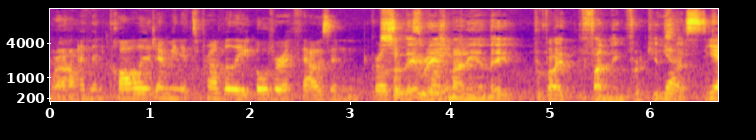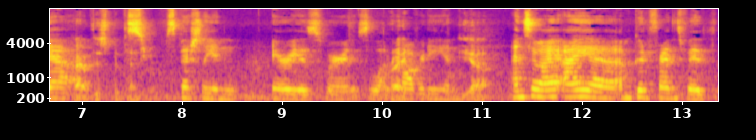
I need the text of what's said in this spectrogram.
Wow. and then college. I mean, it's probably over a thousand girls. so they raise point. money and they provide funding for kids Yes, that yeah. have this potential. especially in areas where there's a lot of Right. poverty and Yeah. and so I, I uh, I'm good friends with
